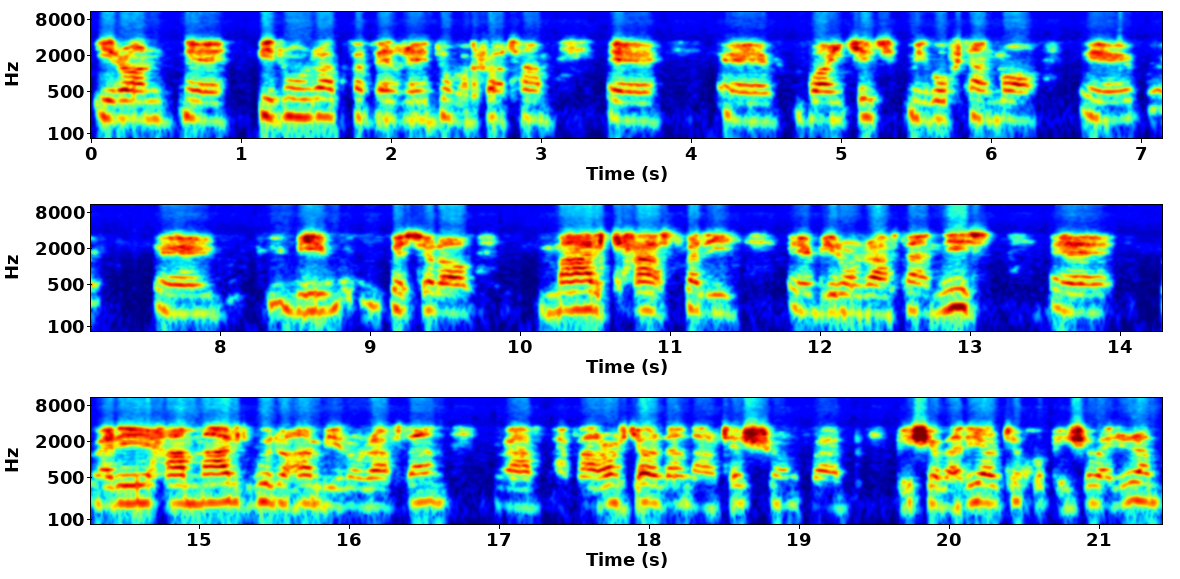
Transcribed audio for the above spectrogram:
ایران بیرون رفت و فرقه دموکرات هم با اینکه می‌گفتن ما به مرگ هست ولی بیرون رفتن نیست ولی هم مرگ بود و هم بیرون رفتن. فرار کردن ارتششون و پیشوری البته خب پیشوری هم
